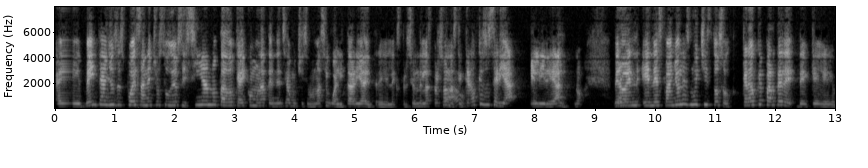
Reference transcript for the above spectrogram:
eh, 20 años después han hecho estudios y sí han notado que hay como una tendencia muchísimo más igualitaria entre la expresión de las personas, Wow. que creo que eso sería el ideal, ¿no? Pero Claro. en, en español es muy chistoso. Creo que parte de, de que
